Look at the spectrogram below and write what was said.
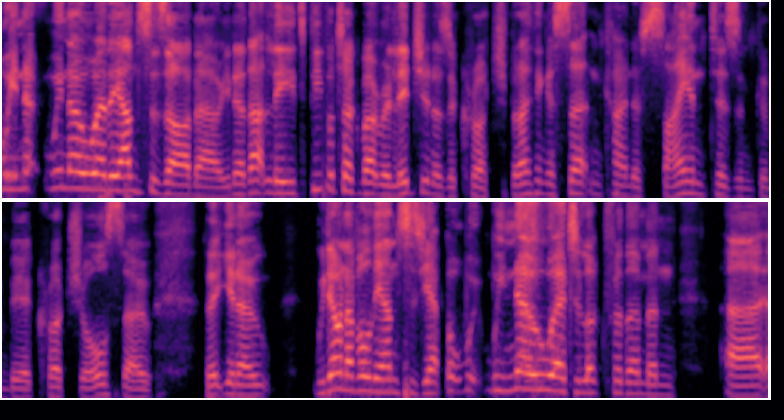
we know we know where the answers are now. You know that leads people talk about religion as a crutch but i think a certain kind of scientism can be a crutch also that you know we don't have all the answers yet but we, we know where to look for them and uh,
